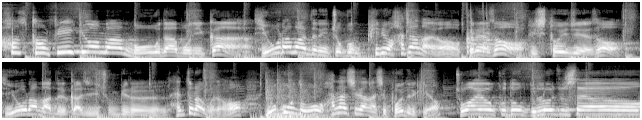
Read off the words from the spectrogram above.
custom 피규어만 모으다 보니까 디오라마들이 조금 필요하잖아요. 그래서 비시토이즈에서 디오라마들까지 준비를 했더라고요. 요거도 하나씩 하나씩 보여드릴게요. 좋아요, 구독 눌러주세요.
